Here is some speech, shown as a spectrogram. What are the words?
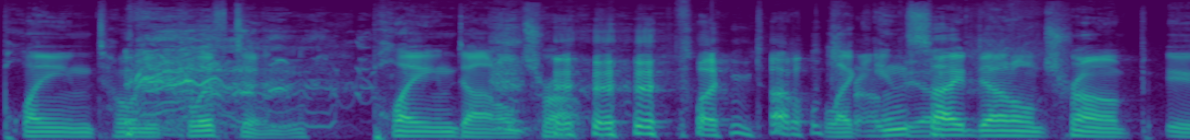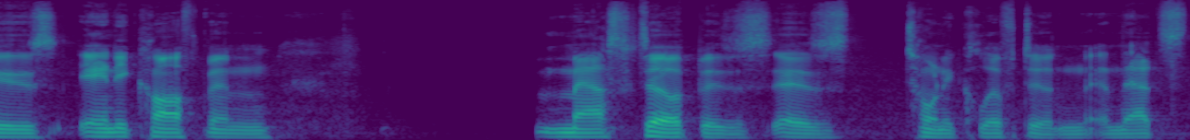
playing Tony Clifton playing Donald Trump. playing Donald Like Trump, yeah. inside Donald Trump is Andy Kaufman masked up as as Tony Clifton and that's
